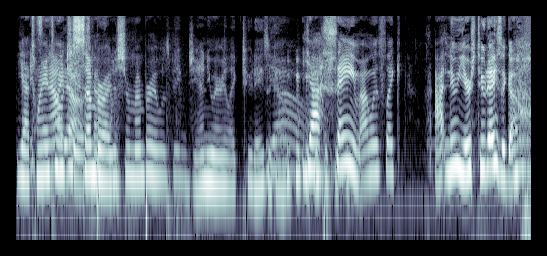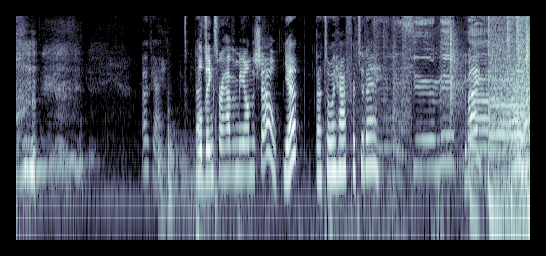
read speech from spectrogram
Yeah, It's 2022. now is December. I just remember it was being January like two days ago. Yeah. Yeah, same. I was like at New Year's two days ago. okay. Well, thanks for having me on the show. Yep, that's all we have for today. Hear me Goodbye.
